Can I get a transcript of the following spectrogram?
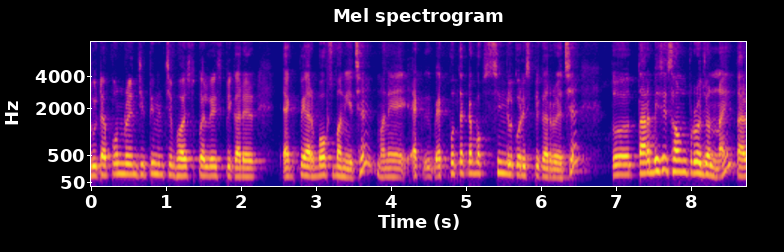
দুইটা পনেরো ইঞ্চি, তিন ইঞ্চি ভয়েস কয়েলের স্পিকারের এক পেয়ার বক্স বানিয়েছে। মানে এক এক প্রত্যেকটা বক্স সিঙ্গেল করে স্পিকার রয়েছে। তো তার বেশি সাউন্ড প্রয়োজন নাই। তার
